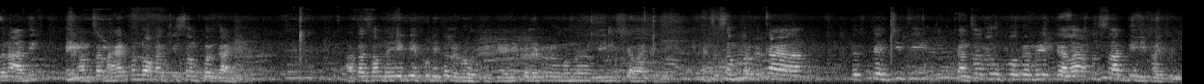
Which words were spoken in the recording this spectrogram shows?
पण अधिक आमचा बाहेर पण लोकांशी संपर्क आहे. आता समजा हे डेप्युटी कलेक्टर होते किंवा हे कलेक्टर म्हणून त्यांनी सेवा केली. त्यांचा संपर्क काय आला? तर त्यांची जी त्यांचा जो उपक्रम आहे त्याला आपण साथ दिली पाहिजे.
